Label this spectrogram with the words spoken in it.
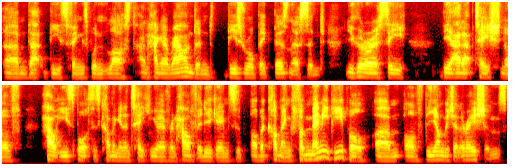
um, that these things wouldn't last and hang around and these are all big business. And you could already see the adaptation of how esports is coming in and taking over and how video games are becoming. For many people um, of the younger generations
